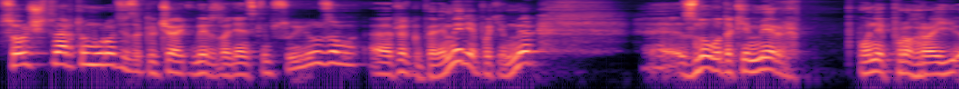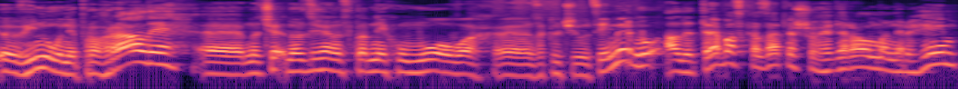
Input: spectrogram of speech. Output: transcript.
в 44-му році, заключають мир з Радянським Союзом, спочатку перемир'я, потім мир. Знову таки мир. Вони програють війну. Вони програли е, в надзвичайно складних умовах. е, Заключили цей мир. Ну але треба сказати, що генерал Маннергейм е,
